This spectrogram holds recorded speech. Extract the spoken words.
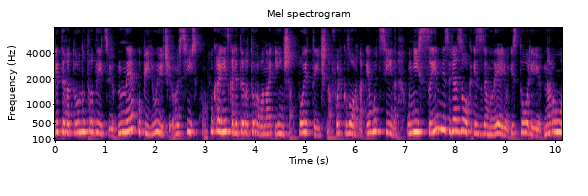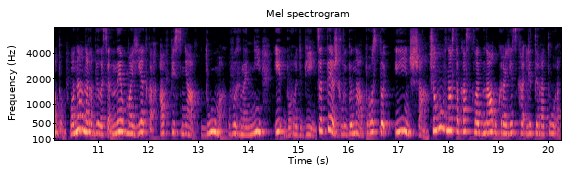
літературну традицію, не копіюючи російську. Українська література вона інша, поетична, фольклорна, емоційна. У ній сильний зв'язок із землею, історією, народом. Вона народилася не в маєтках, а в піснях, думах, вигнанні і боротьбі. Це теж глибина, просто інша. Чому в нас така складна українська література?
